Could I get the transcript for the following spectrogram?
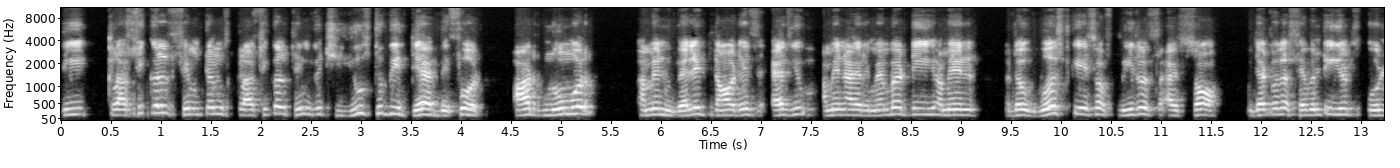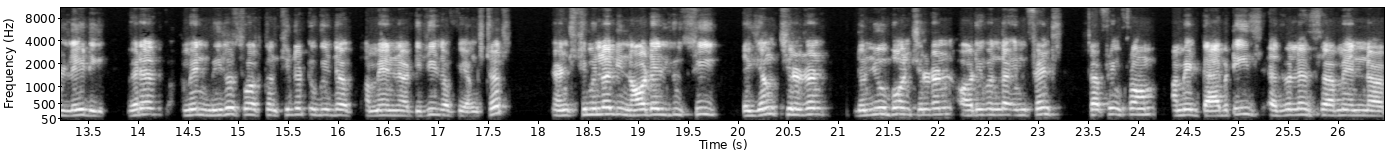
the classical symptoms, classical things which used to be there before are no more, I mean, valid nowadays. As you, I mean, I remember the, I mean, the worst case of measles I saw, that was a 70 years old lady, whereas, I mean, measles was considered to be the, I mean, disease of youngsters. And similarly, nowadays you see the young children, the newborn children, or even the infants suffering from, I mean, diabetes as well as, I mean, uh,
